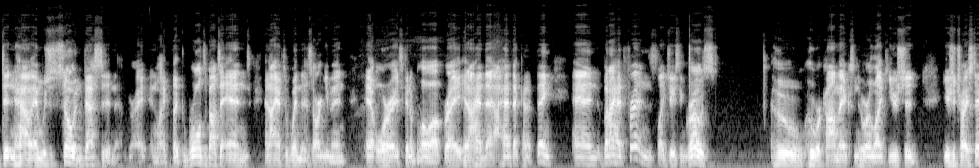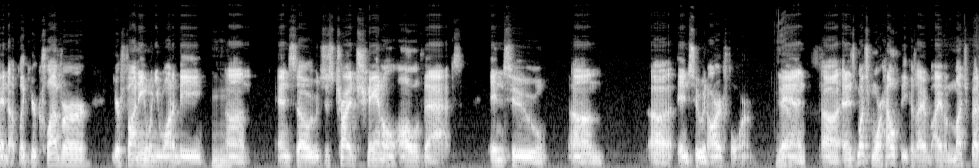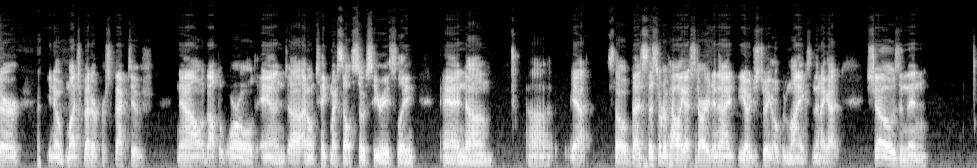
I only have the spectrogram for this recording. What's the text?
didn't have and was just so invested in them, right? And like like the world's about to end, and I have to win this argument, or it's going to blow up, right? And I had that I had that kind of thing, and but I had friends like Jason Gross who who were comics and who are like you should you should try stand up like you're clever you're funny when you want to be mm-hmm. um, and so it was just try to channel all of that into um, uh, into an art form yeah. and uh, and it's much more healthy because I have I have a much better you know much better perspective now about the world and uh, I don't take myself so seriously. And um, uh, yeah. So that's that's sort of how I got started, and then I you know just doing open mics, and then I got shows, and then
